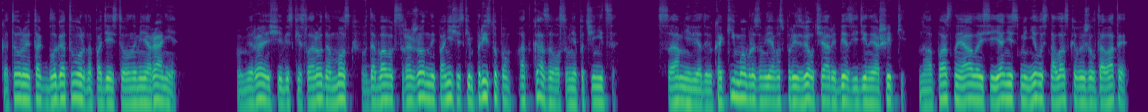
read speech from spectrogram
которое так благотворно подействовало на меня ранее. Умирающий без кислорода мозг, вдобавок сраженный паническим приступом, отказывался мне подчиниться. Сам не ведаю, каким образом я воспроизвел чары без единой ошибки, но опасное алое сияние сменилось на ласковое желтоватое.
